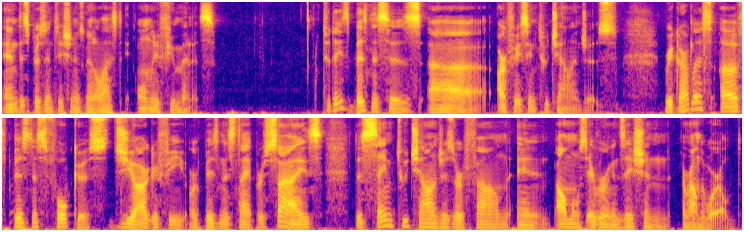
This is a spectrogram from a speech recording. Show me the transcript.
and this presentation is going to last only a few minutes. Today's businesses uh, are facing two challenges. Regardless of business focus, geography, or business type or size, the same two challenges are found in almost every organization around the world.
